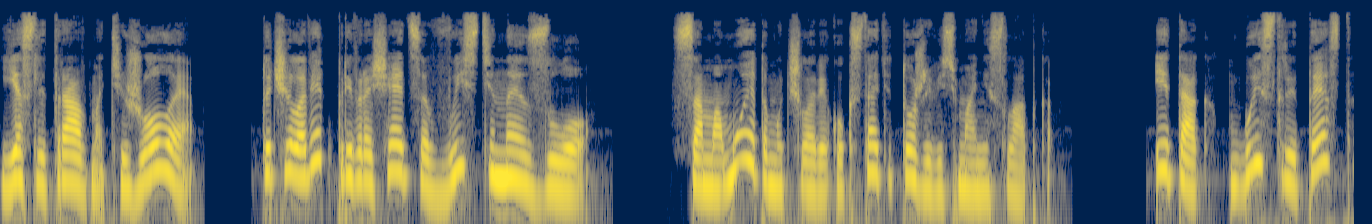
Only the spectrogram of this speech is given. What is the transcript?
Если травма тяжелая, то человек превращается в истинное зло. Самому этому человеку, кстати, тоже весьма несладко. Итак, быстрый тест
